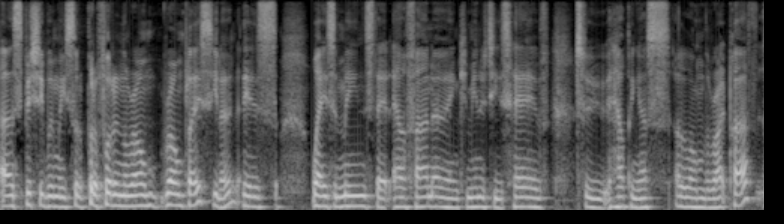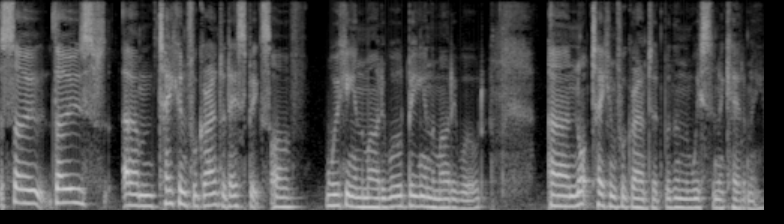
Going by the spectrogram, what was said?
uh, especially when we sort of put a foot in the wrong, wrong place. You know, there's ways and means that our whānau and communities have to helping us along the right path. So those um, taken for granted aspects of working in the Māori world, being in the Māori world, are not taken for granted within the Western Academy.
